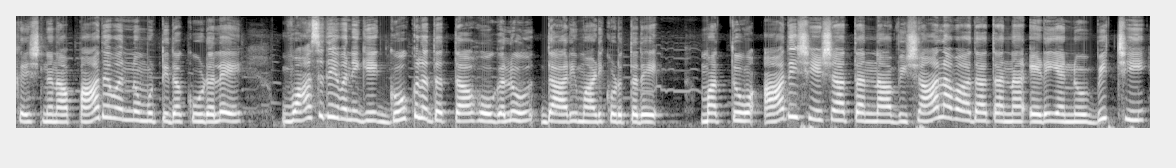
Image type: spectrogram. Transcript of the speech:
ಕೃಷ್ಣನ ಪಾದವನ್ನು ಮುಟ್ಟಿದ ಕೂಡಲೇ ವಾಸುದೇವನಿಗೆ ಗೋಕುಲದತ್ತ ಹೋಗಲು ದಾರಿ ಮಾಡಿಕೊಡುತ್ತದೆ. ಮತ್ತು ಆದಿಶೇಷ ತನ್ನ ವಿಶಾಲವಾದ ತನ್ನ ಎಡೆಯನ್ನು ಬಿಚ್ಚಿ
